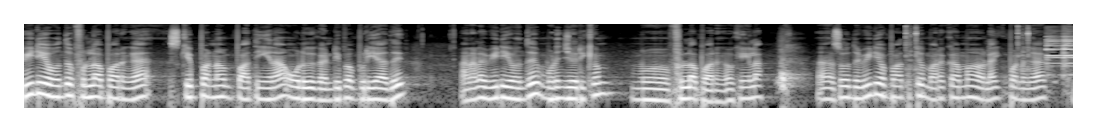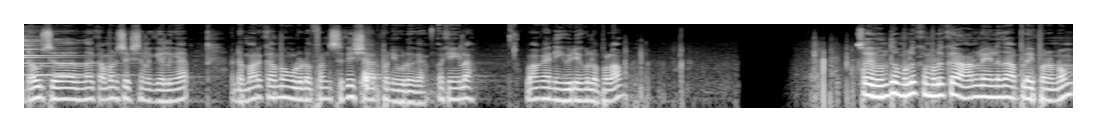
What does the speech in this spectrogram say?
வீடியோ வந்து ஃபுல்லாக பாருங்கள் ஸ்கிப் பண்ணால் பார்த்தீங்கன்னா உங்களுக்கு கண்டிப்பாக புரியாது. அதனால் வீடியோ வந்து முடிஞ்ச வரைக்கும் ஃபுல்லாக பாருங்கள் ஓகேங்களா? ஸோ இந்த வீடியோ பார்த்துட்டு மறக்காமல் லைக் பண்ணுங்கள் டவுட்ஸ் ஏதாவது இருந்தால் கமெண்ட் செக்ஷனில் கேளுங்க. அண்ட் மறக்காமல் உங்களோட ஃப்ரெண்ட்ஸுக்கு ஷேர் பண்ணி விடுங்க ஓகேங்களா? வாங்க இன்றைக்கி வீடியோக்குள்ளே போகலாம் ஸோ இது வந்து முழுக்க முழுக்க ஆன்லைனில் தான் அப்ளை பண்ணணும்.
